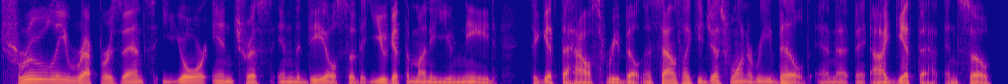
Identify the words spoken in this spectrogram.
truly represents your interests in the deal so that you get the money you need to get the house rebuilt. And it sounds like you just want to rebuild. And uh, I get that. And so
